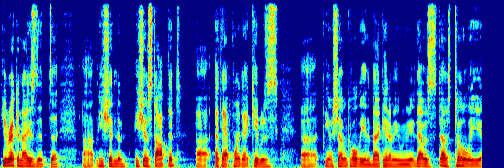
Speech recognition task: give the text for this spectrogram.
he recognized that uh, uh, he shouldn't have he should have stopped it uh, at that point. That kid was. Uh, you know, shoving Colby in the back of the head. I mean, that was that was totally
